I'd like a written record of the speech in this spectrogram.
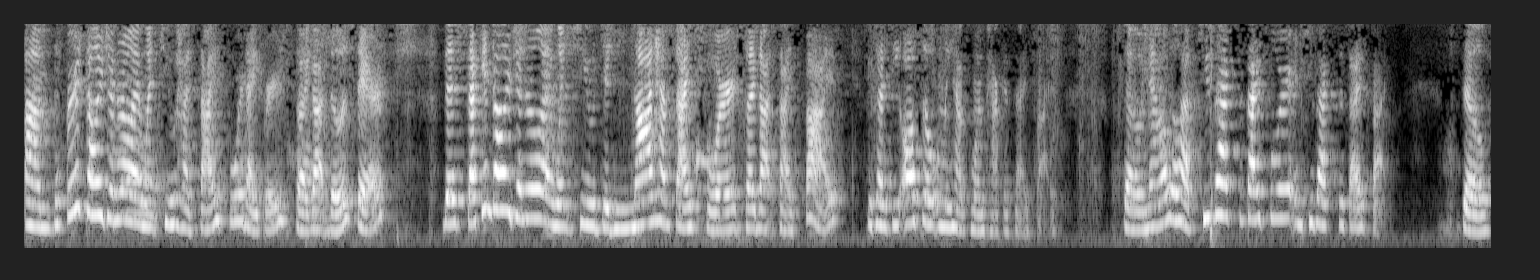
Um, the first Dollar General I went to had size 4 diapers, so I got those there. The second Dollar General I went to did not have size 4, so I got size 5 because he also only has one pack of size 5. So now he'll have two packs to size 4 and two packs to size 5. So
